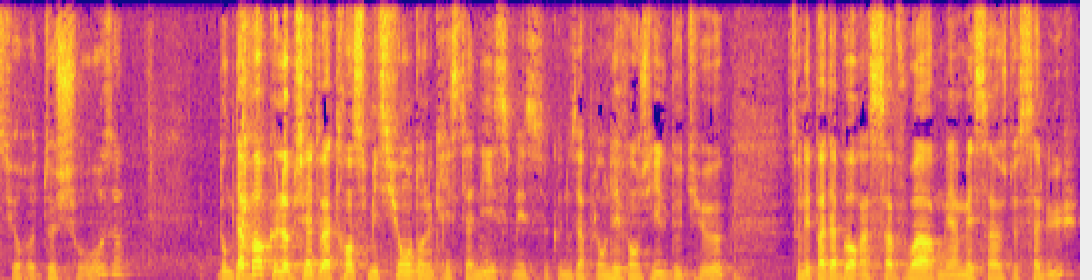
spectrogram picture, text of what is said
sur deux choses. Donc d'abord que l'objet de la transmission dans le christianisme est ce que nous appelons l'évangile de Dieu, ce n'est pas d'abord un savoir, mais un message de salut,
